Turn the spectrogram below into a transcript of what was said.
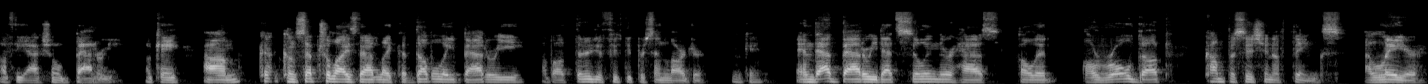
of the actual battery. Okay. Um, c- conceptualize that like a double A battery, about 30 to 50% larger. Okay. And that battery, that cylinder has, call it a rolled up composition of things, a layer.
